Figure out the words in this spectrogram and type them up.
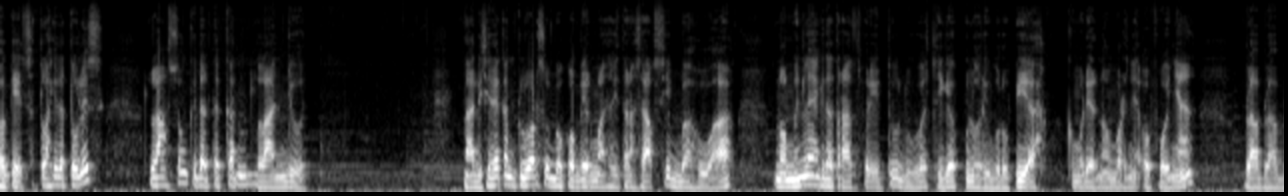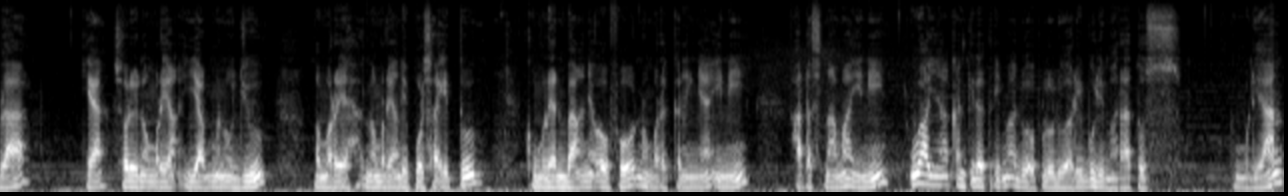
Oke, setelah kita tulis, langsung kita tekan lanjut. Nah, di sini akan keluar sebuah konfirmasi transaksi bahwa nominal yang kita transfer itu ribu rupiah. Kemudian nomornya OVO-nya bla bla bla. Ya, sorry nomor yang yang menuju nomor ya nomor yang di pulsa itu. Kemudian banknya OVO, nomor rekeningnya ini atas nama ini, uangnya akan kita terima 22.500. Kemudian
